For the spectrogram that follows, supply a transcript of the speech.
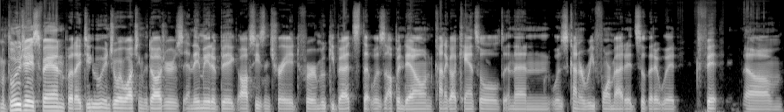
I'm a Blue Jays fan, but I do enjoy watching the Dodgers, and they made a big offseason trade for Mookie Betts that was up and down, kind of got canceled, and then was kind of reformatted so that it would fit, um,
